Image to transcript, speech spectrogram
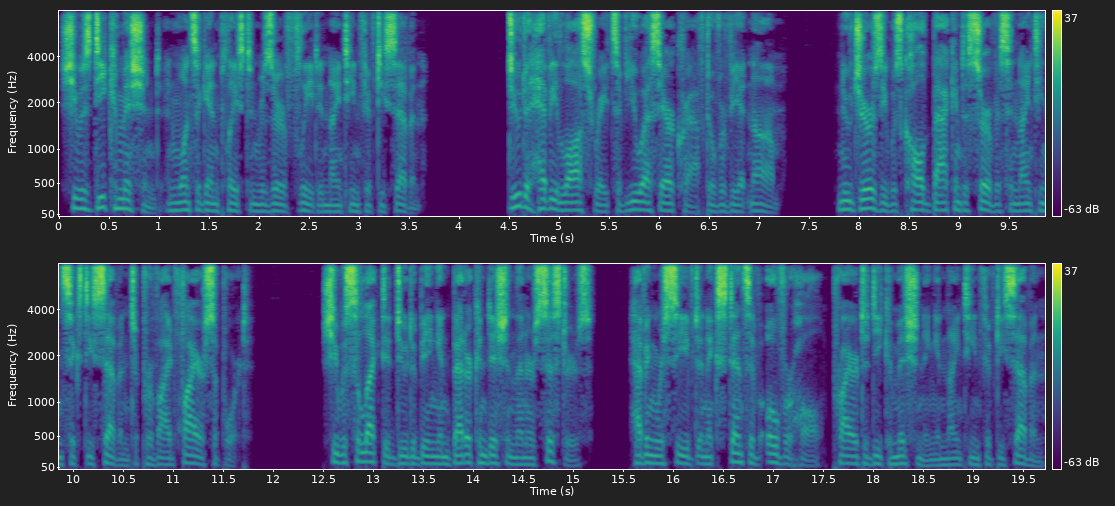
She was decommissioned and once again placed in reserve fleet in 1957. Due to heavy loss rates of U.S. aircraft over Vietnam, New Jersey was called back into service in 1967 to provide fire support. She was selected due to being in better condition than her sisters, having received an extensive overhaul prior to decommissioning in 1957.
